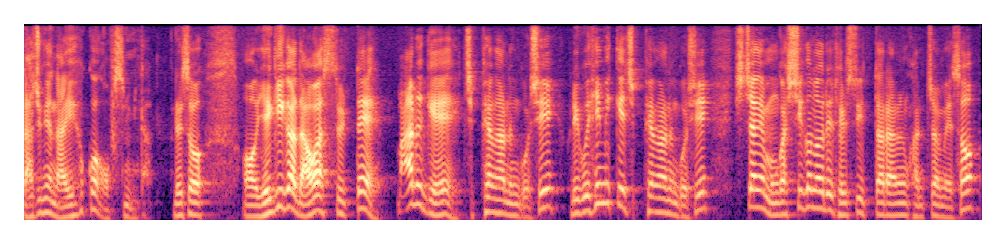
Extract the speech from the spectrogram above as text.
나중에 나의 효과가 없습니다. 그래서 어, 얘기가 나왔을 때 빠르게 집행하는 것이 그리고 힘있게 집행하는 것이 시장에 뭔가 시그널이 될 수 있다라는 관점에서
